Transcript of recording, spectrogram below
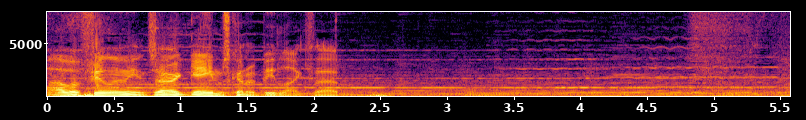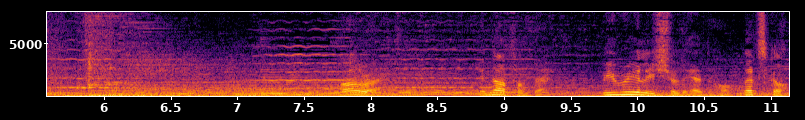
I have a feeling the entire game's gonna be like that. All right. Enough of that. We really should head home. Let's go.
